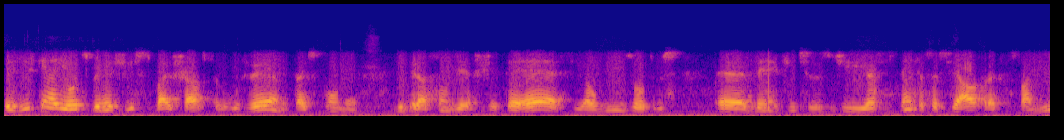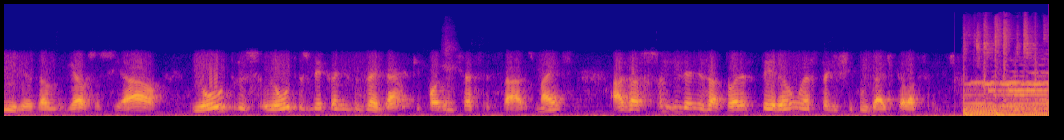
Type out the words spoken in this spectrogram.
Existem aí outros benefícios baixados pelo governo, tais como liberação de FGTS e alguns outros é, benefícios de assistência social para essas famílias, aluguel social e outros, outros mecanismos legais que podem ser acessados. Mas as ações indenizatórias terão essa dificuldade pela frente.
